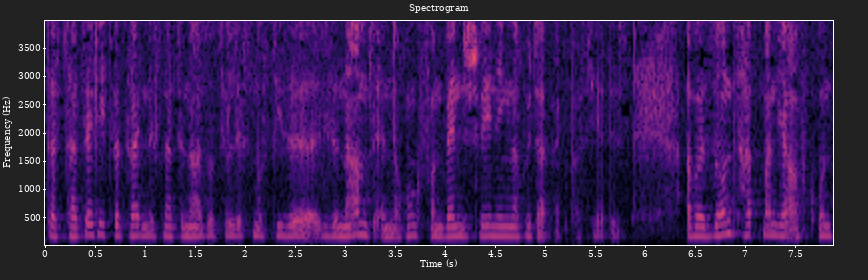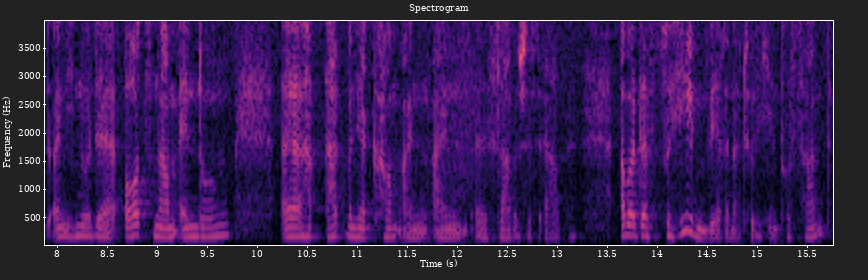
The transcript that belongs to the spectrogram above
Dass tatsächlich zur Zeiten des Nationalsozialismus diese, diese Namensänderung von Wendisch-Weningen nach Rüterberg passiert ist. Aber sonst hat man ja aufgrund eigentlich nur der Ortsnamenänderung äh, hat man ja kaum ein, ein äh, slawisches Erbe. Aber das zu heben wäre natürlich interessant,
